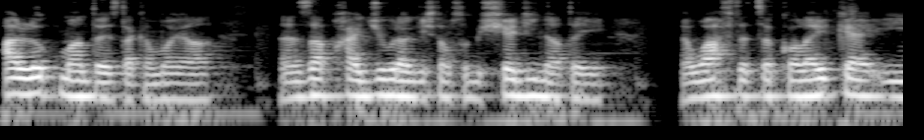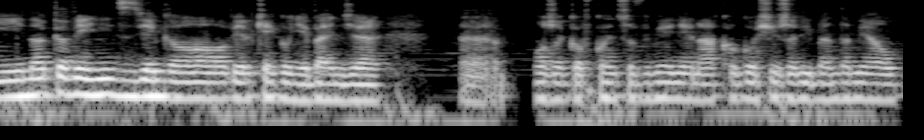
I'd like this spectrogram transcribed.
a Lukman to jest taka moja e, zapchaj dziura, gdzieś tam sobie siedzi na tej ławce co kolejkę i no pewnie nic z niego wielkiego nie będzie. E, Może go w końcu wymienię na kogoś, jeżeli będę miał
